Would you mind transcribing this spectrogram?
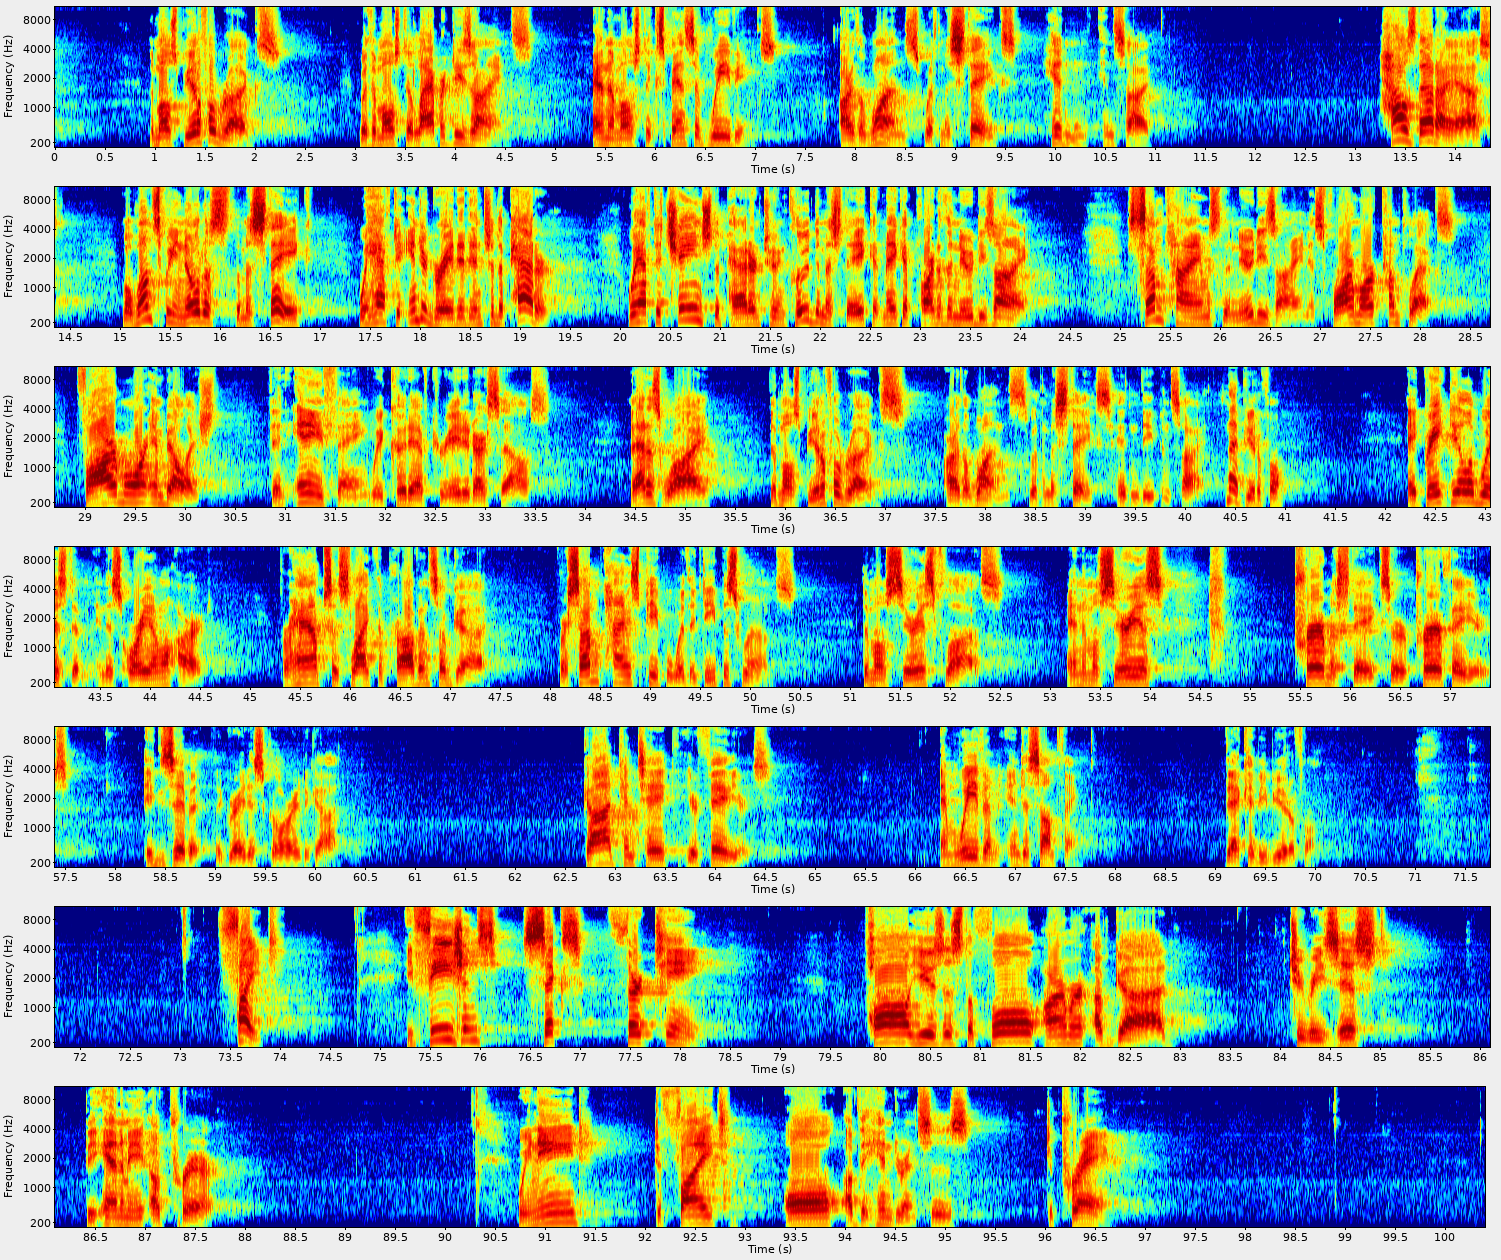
the most beautiful rugs with the most elaborate designs and the most expensive weavings are the ones with mistakes hidden inside. How's that, I asked? Well, once we notice the mistake, we have to integrate it into the pattern. We have to change the pattern to include the mistake and make it part of the new design. Sometimes the new design is far more complex, far more embellished than anything we could have created ourselves. That is why the most beautiful rugs are the ones with the mistakes hidden deep inside. Isn't that beautiful? A great deal of wisdom in this Oriental art. Perhaps it's like the province of God, for sometimes people with the deepest wounds, the most serious flaws, and the most serious prayer mistakes or prayer failures exhibit the greatest glory to God. God can take your failures and weave them into something that could be beautiful. Fight. Ephesians 6:13. Paul uses the full armor of God to resist the enemy of prayer. We need to fight all of the hindrances to praying.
